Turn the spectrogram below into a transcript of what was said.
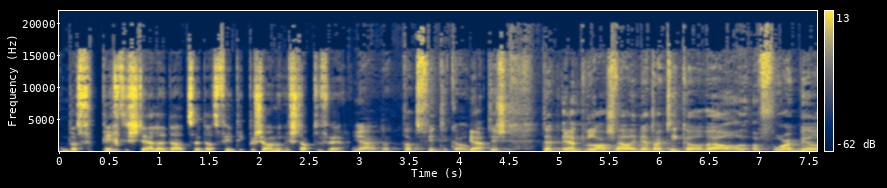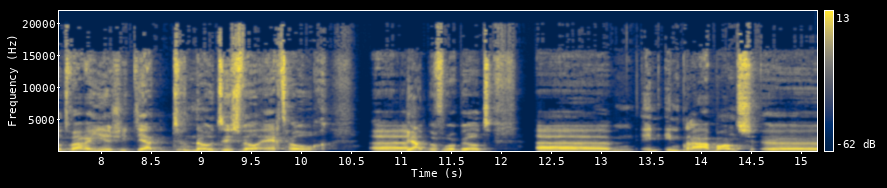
om dat verplicht te stellen, dat, dat vind ik persoonlijk een stap te ver. Ja, dat, dat vind ik ook. Ja. Dus dat, ja. ik las wel in dat artikel wel een voorbeeld waarin je ziet, ja, de nood is wel echt hoog. Uh, ja. Bijvoorbeeld uh, in, in Brabant uh,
